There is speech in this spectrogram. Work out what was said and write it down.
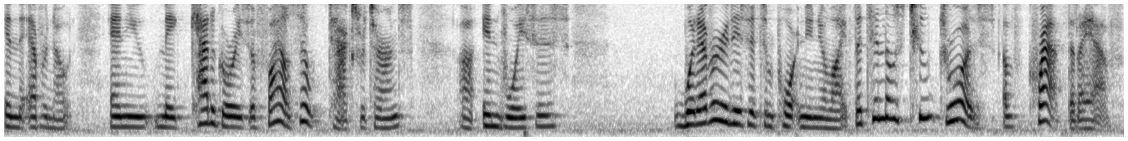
in the Evernote, and you make categories of files. So, tax returns, uh, invoices, whatever it is that's important in your life that's in those two drawers of crap that I have.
